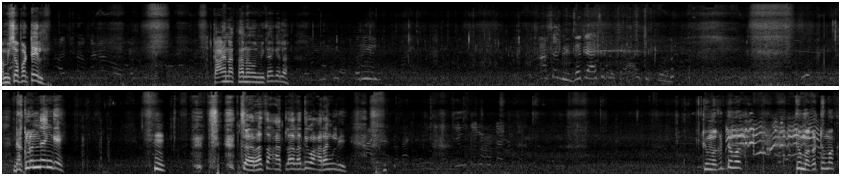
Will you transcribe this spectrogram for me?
अमिषा पटेल. काय नका ना हो, मी काय केला? ढकलून देंगे. चराचा हात लागला ती वारंगली. ठुमक ठुमक ठुमक ठुमक.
